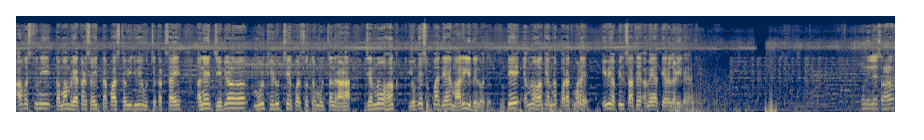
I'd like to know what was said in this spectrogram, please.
આ વસ્તુની તમામ રેકર્ડ સહિત તપાસ થવી જોઈએ ઉચ્ચ કક્ષાએ. અને જે પણ મૂળ ખેડૂત છે, પરસોત્તમ મૂલચંદ રાણા, જેમનો હક યોગેશ ઉપાધ્યાયે મારી લીધેલો છે, તે એમનો હક એમને પરત મળે એવી અપીલ સાથે અમે અત્યારે લડી રહ્યા છીએ. હું નિલેશ રાણા.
